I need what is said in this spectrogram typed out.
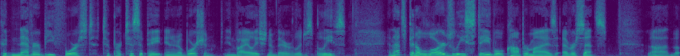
could never be forced to participate in an abortion in violation of their religious beliefs. And that's been a largely stable compromise ever since. Uh,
